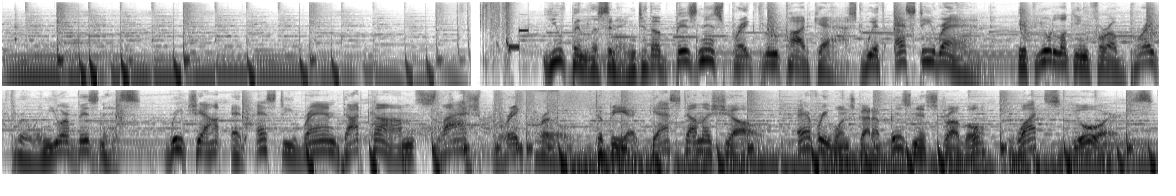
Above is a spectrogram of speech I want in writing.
You've been listening to the Business Breakthrough Podcast with Estie Rand. If you're looking for a breakthrough in your business, reach out at estierand.com slash breakthrough to be a guest on the show. Everyone's got a business struggle. What's yours?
